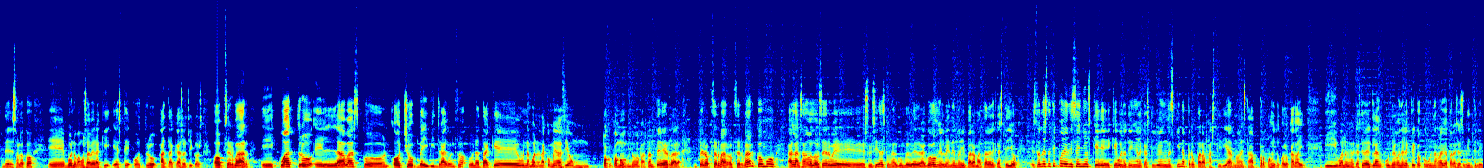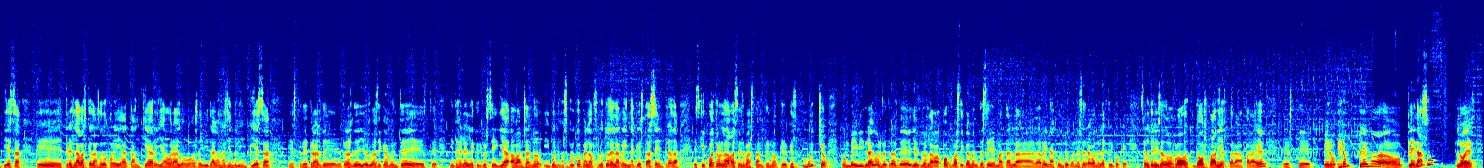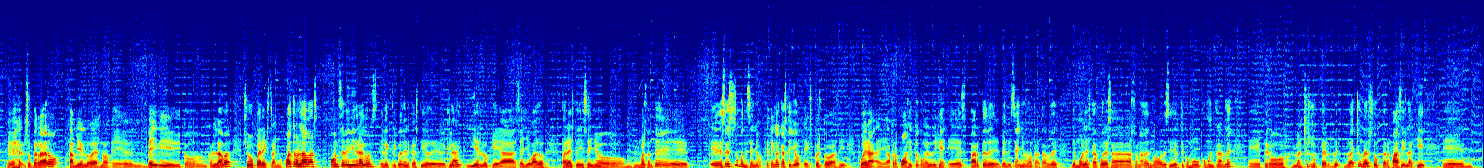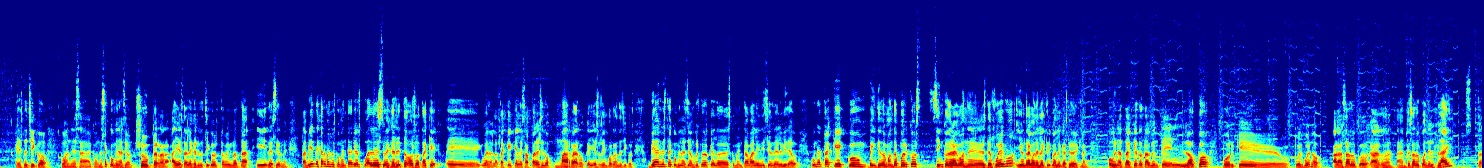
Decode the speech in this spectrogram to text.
de Soloco. Eh, bueno, vamos a ver aquí este otro atacazo, chicos. Observar, eh, cuatro eh, lavas con 8 Baby Dragons, ¿no? Un ataque, una, bueno, una combinación poco común, ¿no? Bastante rara. Pero observar, observar cómo ha lanzado a los héroes suicidas con algún bebé dragón, el veneno ahí para matar el castillo. Son este tipo de diseños que, que, bueno, tienen el castillo en una esquina, pero para fastidiar, ¿no? Está a propósito colocado ahí. Y bueno, en el castillo del clan, un dragón eléctrico con una rabia para hacer suficiente limpieza, eh, tres lavas que ha lanzado por ahí a tanquear y ahora los baby dragons haciendo limpieza este, detrás, de, detrás de ellos básicamente, este, mientras el eléctrico seguía avanzando y bueno, no se preocupa en lo absoluto de la reina que está centrada, es que cuatro lavas es bastante, ¿no? Creo que es mucho, con Baby Dragons detrás de ellos, los lavapops básicamente se matan la, la reina junto con ese dragón eléctrico que se ha utilizado dos rabias para, para él, este, pero era un pleno, plenazo, lo es. Eh, súper raro, también lo es, ¿no? el baby con, con lavas, súper extraño. Cuatro lavas, 11 baby dragons, eléctrico en el castillo del clan y es lo que se ha llevado para este diseño bastante... Es, un buen diseño, que tenga el castillo expuesto así fuera, eh, a propósito, como ya lo dije, es parte del diseño, ¿no? Tratar de, molestar por esa zona, de no decidirte cómo, cómo entrarle, eh, pero lo ha hecho, super, lo ha hecho ver súper fácil aquí este chico con esa, con esa combinación súper rara. Ahí está el ejército, chicos. Tomen nota y decirme. También dejarme en los comentarios cuál es su ejército o su ataque. Eh, bueno, el ataque que les ha parecido más raro. Ok, eso es importante, chicos. Vean esta combinación, justo lo que les comentaba al inicio del video. Un ataque con 22 mandapuercos, 5 dragones de fuego y un dragón eléctrico en el castillo del clan. Un ataque totalmente loco porque, pues bueno, ha, lanzado ha, empezado con el Fly.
